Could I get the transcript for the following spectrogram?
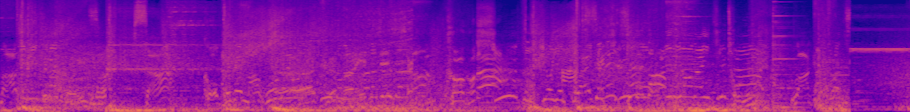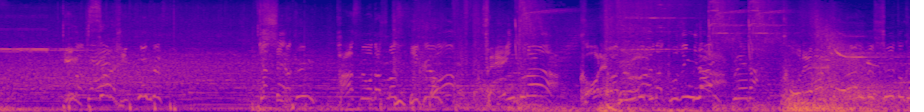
まずに行くさあここで魔法ここだシュート勢いを加えてシュートを入るような一撃だ分かった今キックオフです。岸田君パスを出します行く。よフェイントだ。これは見事な個人技だプレーだこれはドライブシュートかい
